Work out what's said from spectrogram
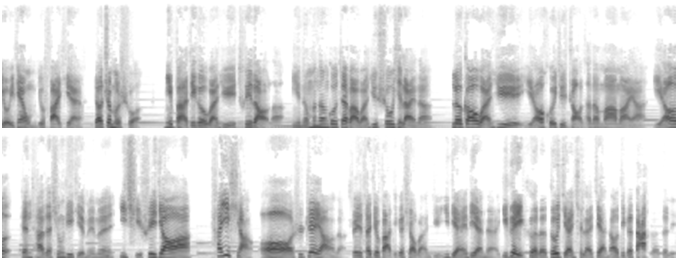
有一天，我们就发现要这么说：你把这个玩具推倒了，你能不能够再把玩具收起来呢？乐高玩具也要回去找他的妈妈呀，也要跟他的兄弟姐妹们一起睡觉啊。他一想，哦，是这样的，所以他就把这个小玩具一点一点的、一个一个的都捡起来，捡到这个大盒子里。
